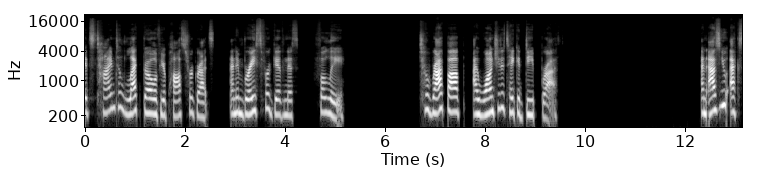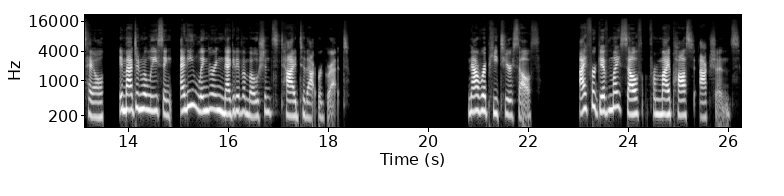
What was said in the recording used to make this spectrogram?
it's time to let go of your past regrets and embrace forgiveness fully. To wrap up, I want you to take a deep breath. And as you exhale, imagine releasing any lingering negative emotions tied to that regret. Now repeat to yourself I forgive myself for my past actions.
